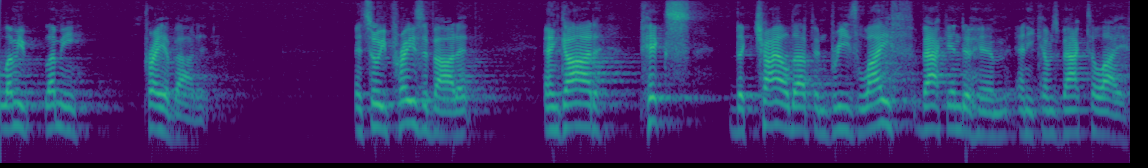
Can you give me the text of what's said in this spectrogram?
let, me, let me pray about it. And so he prays about it. And God picks the child up and breathes life back into him. And he comes back to life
